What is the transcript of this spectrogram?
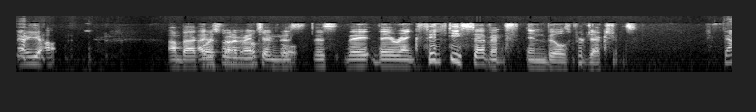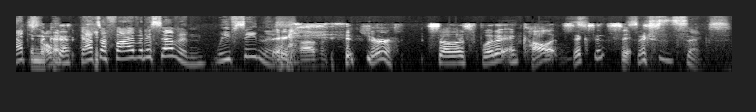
yeah, yeah. I'm back. I where just want to started. Okay, mention cool. this. This they they rank 57th in Bills projections That's in the Okay. country. that's a five and a seven. We've seen this. go. Sure. So let's split it and call it six and six. Six and six.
